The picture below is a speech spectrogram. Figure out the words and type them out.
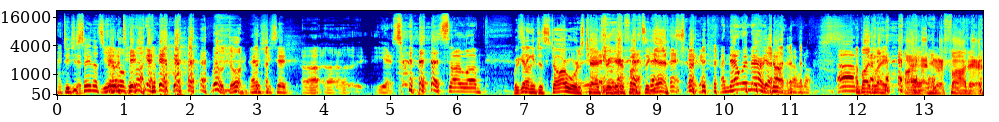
And Did she you say that straight yeah, I off the bat? Yeah. well done. and she said, uh, uh, "Yes." so. Um, We're getting so- into Star Wars territory here, folks. Again. and now we're married. No, no, we're not. Um, and by the way, I am your father.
